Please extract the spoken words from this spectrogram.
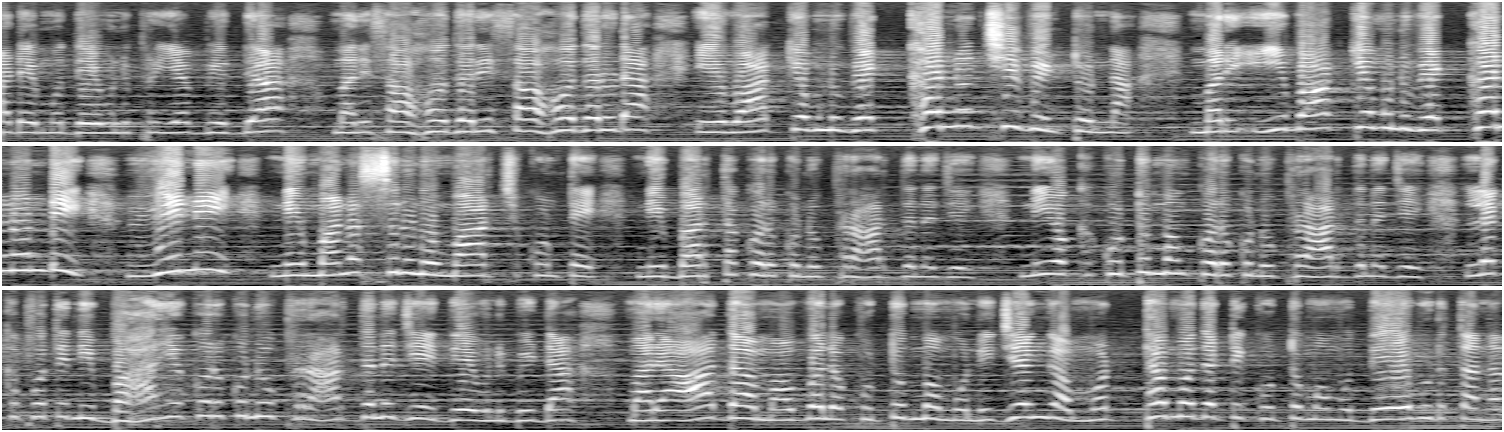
మాట్లాడేమో దేవుని ప్రియ బిడ్డ. మరి సహోదరి సహోదరుడా ఈ వాక్యం నువ్వు ఎక్కడి నుంచి వింటున్నా. మరి ఈ వాక్యము నువ్వు ఎక్కడి నుండి విని నీ మనస్సును నువ్వు మార్చుకుంటే నీ భర్త కొరకు నువ్వు ప్రార్థన చేయి. నీ యొక్క కుటుంబం కొరకు నువ్వు ప్రార్థన చేయి. లేకపోతే నీ భార్య కొరకు నువ్వు ప్రార్థన చేయి దేవుని బిడ్డ. మరి ఆదా మవ్వల కుటుంబము నిజంగా మొట్టమొదటి కుటుంబము దేవుడు తన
